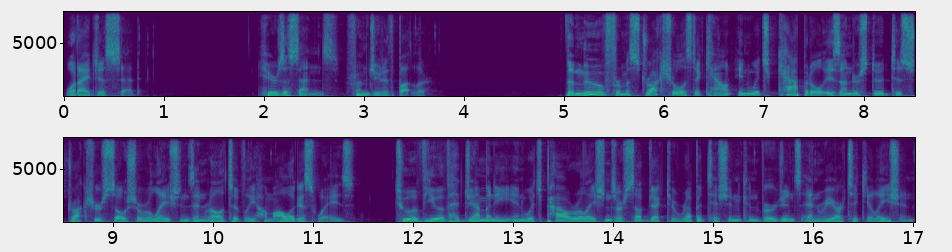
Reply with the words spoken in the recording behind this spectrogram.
what I just said. Here's a sentence from Judith Butler The move from a structuralist account in which capital is understood to structure social relations in relatively homologous ways to a view of hegemony in which power relations are subject to repetition, convergence, and rearticulation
